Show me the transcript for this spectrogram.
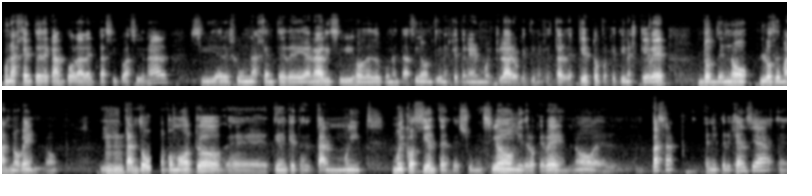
Un agente de campo, la alerta situacional. Si eres un agente de análisis o de documentación, tienes que tener muy claro que tienes que estar despierto porque tienes que ver donde no los demás no ven, ¿no? Y tanto uno como otro eh, tienen que estar muy, muy conscientes de su misión y de lo que ven, ¿no? pasa en inteligencia, en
